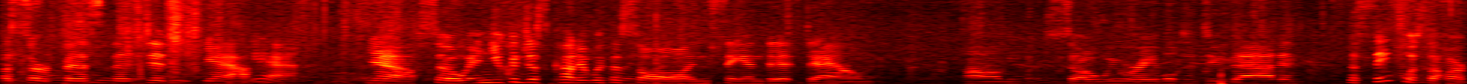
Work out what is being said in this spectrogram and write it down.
a surface that didn't, yeah. Yeah. Yeah, so, and you can just cut it with a saw and sand it down. Um, so we were able to do that, and the sink was the hard.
